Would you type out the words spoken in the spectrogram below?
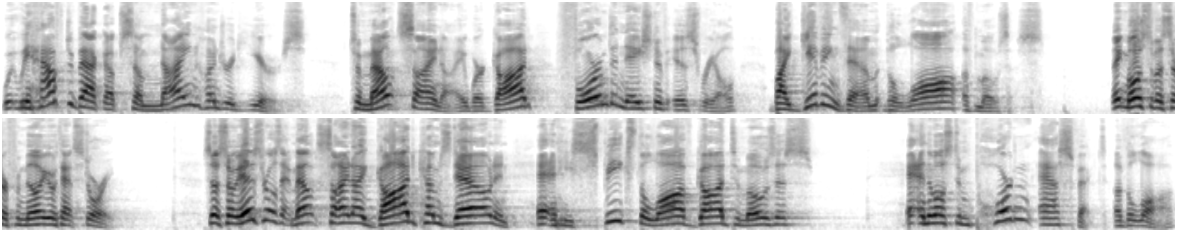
we, we have to back up some 900 years to Mount Sinai, where God formed the nation of Israel by giving them the law of Moses. I think most of us are familiar with that story. So, so Israel's at Mount Sinai. God comes down and, and he speaks the law of God to Moses. And the most important aspect of the law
